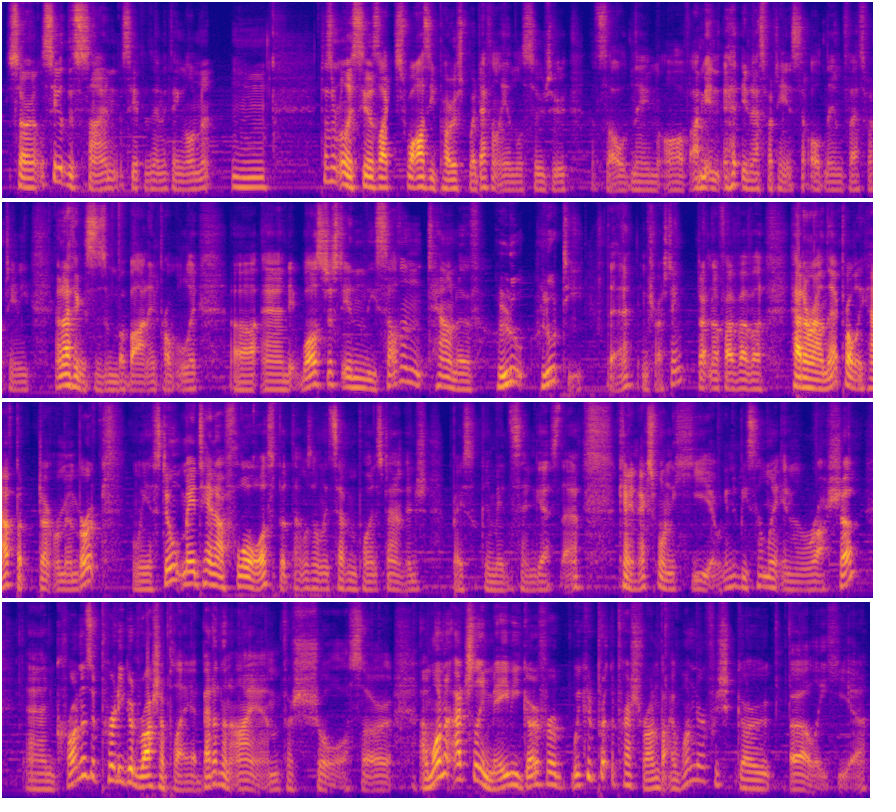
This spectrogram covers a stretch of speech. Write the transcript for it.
So let's see what this sign, see if there's anything on it. Mm, doesn't really see us like Swazi Post. We're definitely in Lesotho. That's the old name of, I mean, in Eswatini, it's the old name for Eswatini. And I think this is in Mbabane, probably. Uh, and it was just in the southern town of Hluti there. Interesting. Don't know if I've ever had around there. Probably have, but don't remember it. We still maintain our flawless, but that was only 7 points damage. Basically made the same guess there. Okay, next one here. We're going to be somewhere in Russia. And Kron is a pretty good Russia player, better than I am, for sure. So I want to actually maybe go for... We could put the pressure on, but I wonder if we should go early here.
